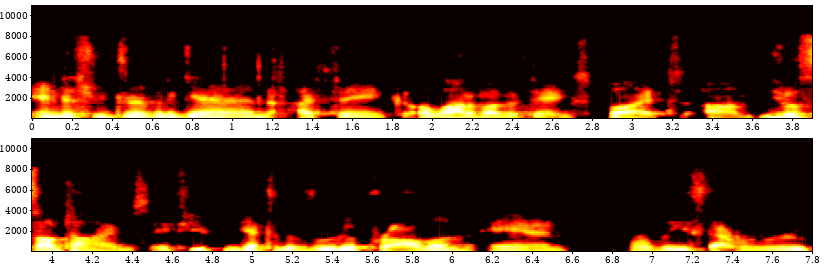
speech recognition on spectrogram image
industry driven again. I think a lot of other things. But, um, you know, sometimes if you can get to the root of the problem and release that root,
